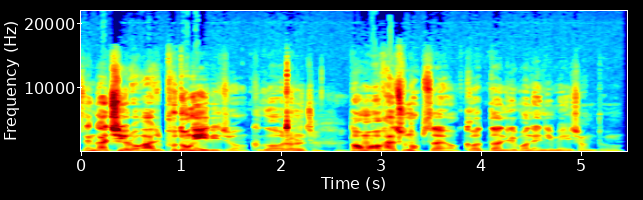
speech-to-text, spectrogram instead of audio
센가치히로가 아주 부동의 일이죠. 그거를 그렇죠. 넘어갈 수는 없어요. 그 어떤 일본 애니메이션도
